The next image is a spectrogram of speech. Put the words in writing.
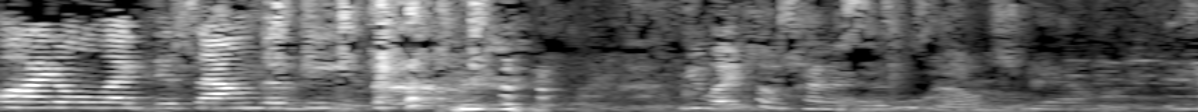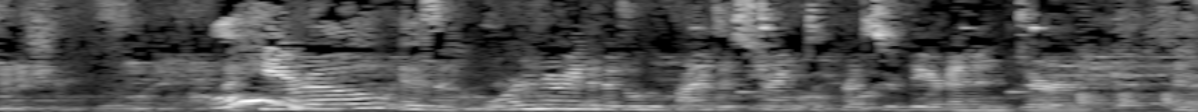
I don't like the sound of these. We like those kind of scissors though. A Ooh. hero is an ordinary individual who finds the strength to persevere and endure in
